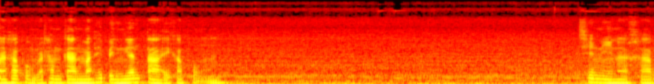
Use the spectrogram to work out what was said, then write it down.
นะครับ ผมและทำการมัดให้เป็นเงื่อนตายครับผม เช่นนี้นะครับ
